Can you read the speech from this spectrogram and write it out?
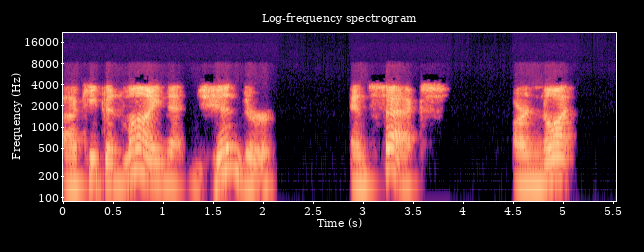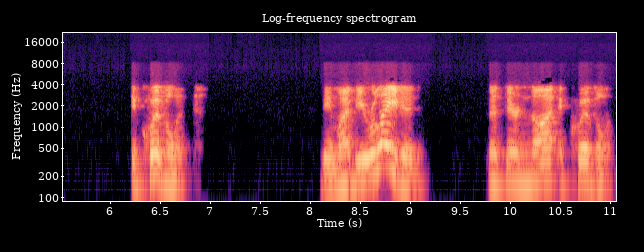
uh, keep in mind that gender and sex are not equivalent. They might be related, but they're not equivalent.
